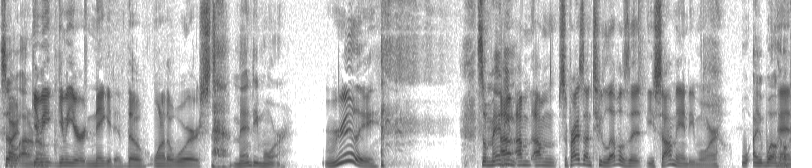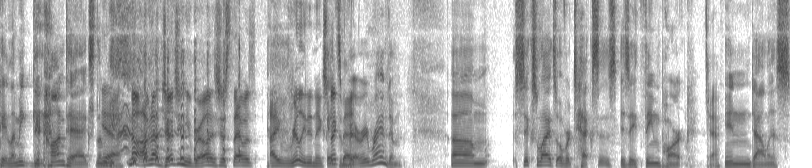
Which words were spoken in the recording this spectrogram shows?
So, All right, I don't give know. me give me your negative though. One of the worst. Mandy Moore. really? So Mandy, I, I'm I'm surprised on two levels that you saw Mandy Moore. I- well, and- okay, let me give context. Let me- Yeah. No, I'm not judging you, bro. It's just that was I really didn't expect it's that. very random. Um, Six Flags Over Texas is a theme park Okay. in Dallas.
